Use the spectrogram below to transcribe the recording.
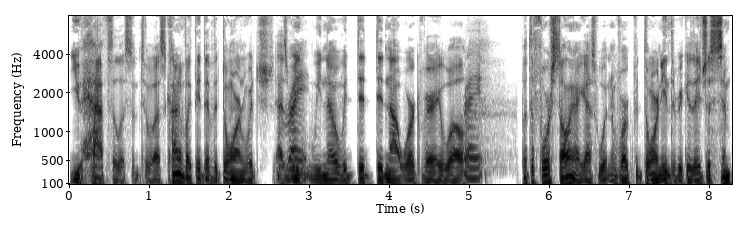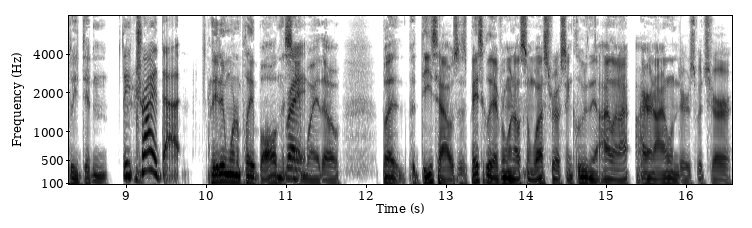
you have to listen to us kind of like they did with dorn which as Right. we, we know we did did not work very well Right. But the forestalling i guess wouldn't have worked with dorn either because they just simply didn't They tried that. they didn't want to play ball in the same way though but but these houses basically everyone else in westeros including the island iron islanders which are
